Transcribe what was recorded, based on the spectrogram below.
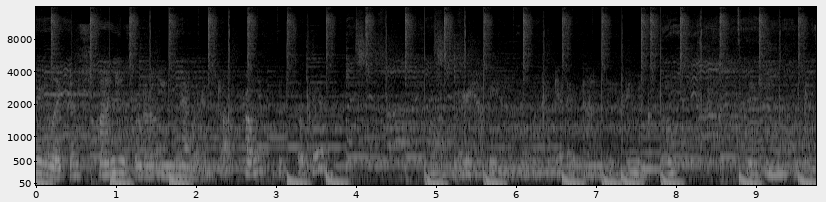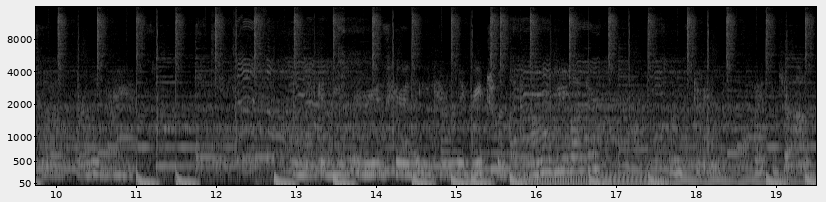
you, like, this sponge is literally never in stock. Probably because it's so good. So I'm very happy I was able to get it at the same expo. Making it's a really nice. I'm like in these areas here that you can't really reach with like a normal beauty blender. So it's doing quite the job.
